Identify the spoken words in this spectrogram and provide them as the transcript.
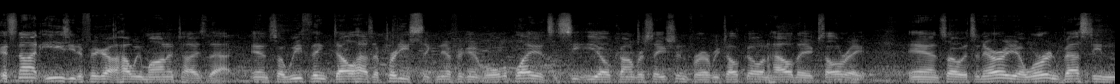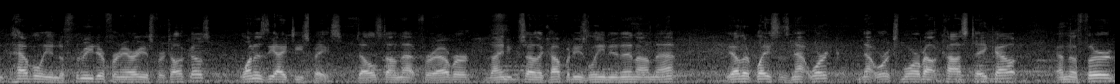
it's not easy to figure out how we monetize that. And so we think Dell has a pretty significant role to play. It's a CEO conversation for every telco and how they accelerate. And so it's an area we're investing heavily into three different areas for telcos. One is the IT space. Dell's done that forever. 90% of the companies leaning in on that. The other place is network. Network's more about cost takeout. And the third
